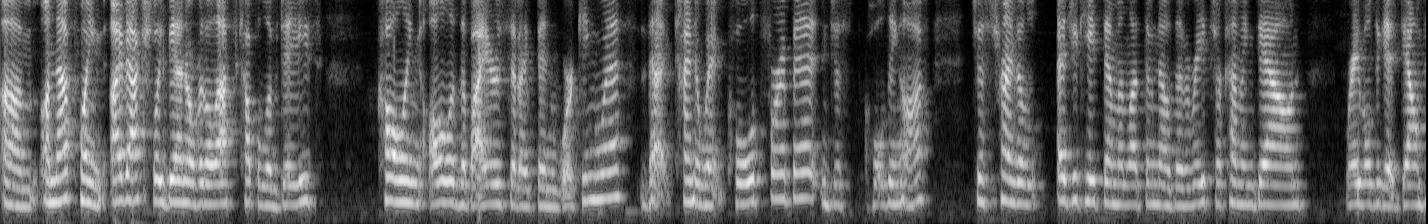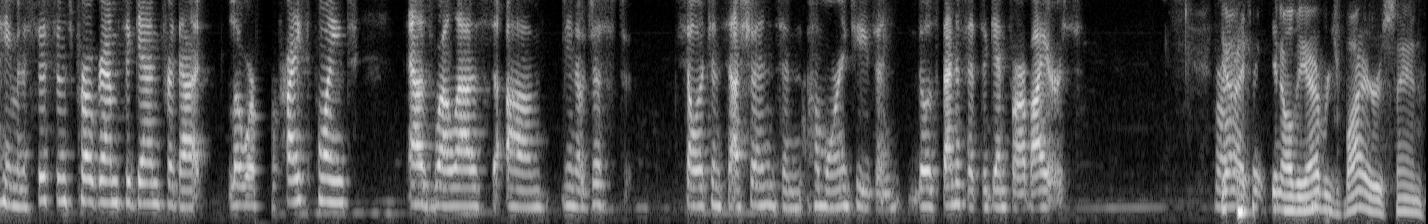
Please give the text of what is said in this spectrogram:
um, on that point, I've actually been over the last couple of days calling all of the buyers that I've been working with that kind of went cold for a bit and just holding off, just trying to educate them and let them know the rates are coming down. We're able to get down payment assistance programs again for that lower price point, as well as, um, you know, just seller concessions and home warranties and those benefits again for our buyers. Yeah, I think you know the average buyer is saying,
